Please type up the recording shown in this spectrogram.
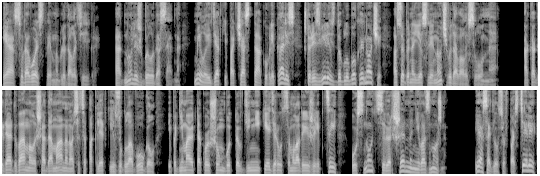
Я с удовольствием наблюдал эти игры. Одно лишь было досадно. Милые детки подчас так увлекались, что резвились до глубокой ночи, особенно если ночь выдавалась лунная. А когда два малыша дома наносятся по клетке из угла в угол и поднимают такой шум, будто в деннике дерутся молодые жеребцы, уснуть совершенно невозможно. Я садился в постели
